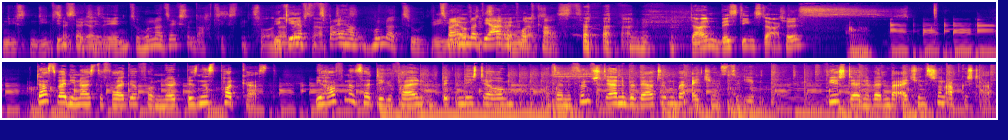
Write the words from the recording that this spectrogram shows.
nächsten Dienstag, Dienstag wiedersehen. Zu 186. Zu Wir gehen auf die 186. 200 zu. Wir gehen 200 auf die Jahre 200. Podcast. Dann bis Dienstag. Tschüss. Das war die neueste Folge vom Nerd Business Podcast. Wir hoffen, es hat dir gefallen und bitten dich darum, uns eine 5-Sterne-Bewertung bei iTunes zu geben. 4 Sterne werden bei iTunes schon abgestraft.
